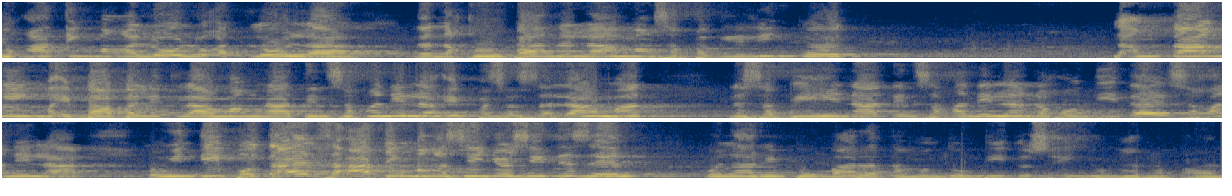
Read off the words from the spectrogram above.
yung ating mga lolo at lola na nakuha na lamang sa paglilingkod na ang tanging maibabalik lamang natin sa kanila ay pasasalamat na sabihin natin sa kanila na kung hindi dahil sa kanila, kung hindi po dahil sa ating mga senior citizen, wala rin pong maratamundong dito sa inyong harapan.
